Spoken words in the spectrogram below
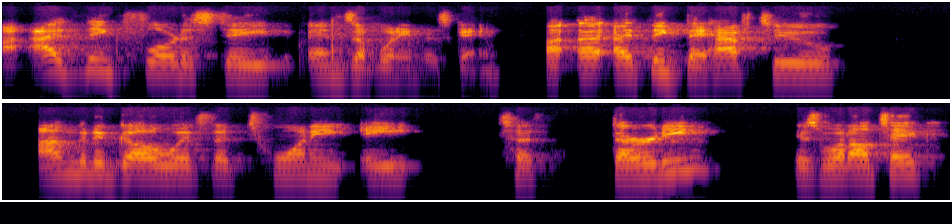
I think Florida State ends up winning this game. I, I think they have to. I'm going to go with a 28 to 30 is what I'll take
